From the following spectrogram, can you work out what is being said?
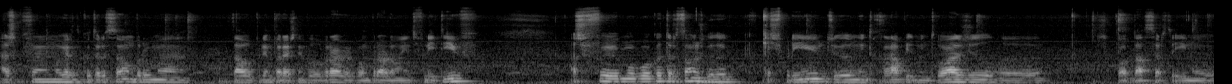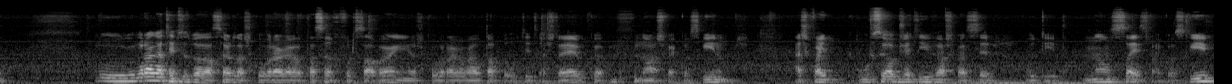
acho que foi uma grande contratação. Bruma estava por empréstimo pelo Braga, compraram em definitivo. Acho que foi uma boa contratação, um jogador que é experiente, um jogador muito rápido, muito ágil. Uh, acho que pode dar certo aí no, o Braga tem tudo para dar certo, acho que o Braga está-se a reforçar bem, acho que o Braga vai lutar pelo título esta época, não acho que vai conseguir, mas acho que vai, o seu objetivo acho que vai ser o título. Não sei se vai conseguir,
